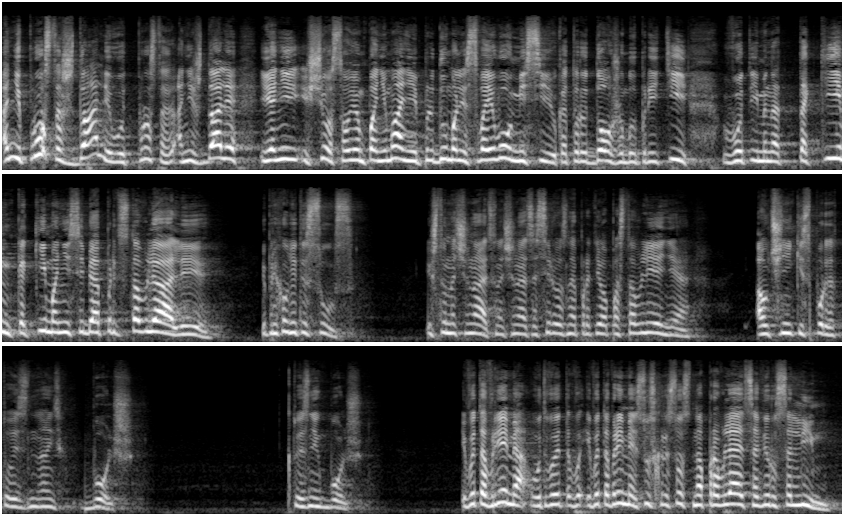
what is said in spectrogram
Они просто ждали, вот просто они ждали, и они еще в своем понимании придумали своего Мессию, который должен был прийти вот именно таким, каким они себя представляли. И приходит Иисус. И что начинается? Начинается серьезное противопоставление, а ученики спорят, кто из них больше кто из них больше. И в это время, вот в это, и в это время Иисус Христос направляется в Иерусалим.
